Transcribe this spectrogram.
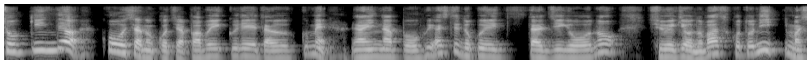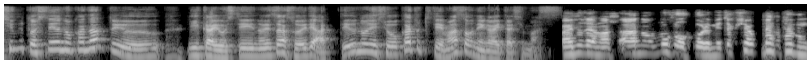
直近では後者のこちらパブリックデータを含め、ラインナップを増やして独立した事業の収益を伸ばすことに今シフトしているのかなという理解をしているのですが、それで合っているのでしょうかと来ています。お願いいたします。ありがとうございます。あの、もうこれめちゃくちゃ、なんか多分、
